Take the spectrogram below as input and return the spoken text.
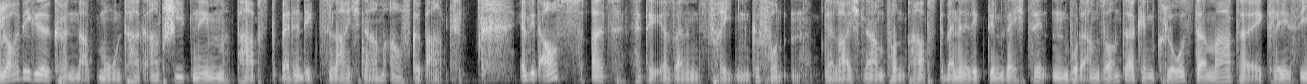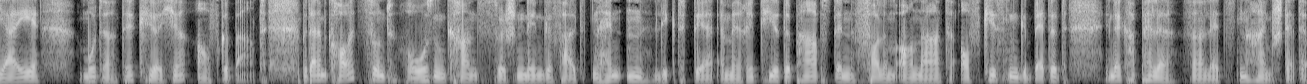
Gläubige können ab Montag Abschied nehmen, Papst Benedikts Leichnam aufgebahrt. Er sieht aus, als hätte er seinen Frieden gefunden. Der Leichnam von Papst Benedikt XVI. wurde am Sonntag im Kloster Mater Ecclesiae, Mutter der Kirche, aufgebahrt. Mit einem Kreuz und Rosenkranz zwischen den gefalteten Händen liegt der emeritierte Papst in vollem Ornat auf Kissen gebettet in der Kapelle seiner letzten Heimstätte.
